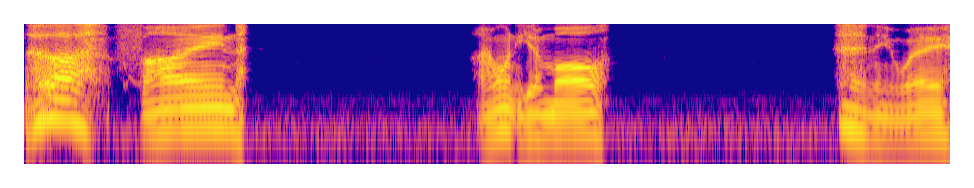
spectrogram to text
uh, fine. I won't eat them all. Anyway,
